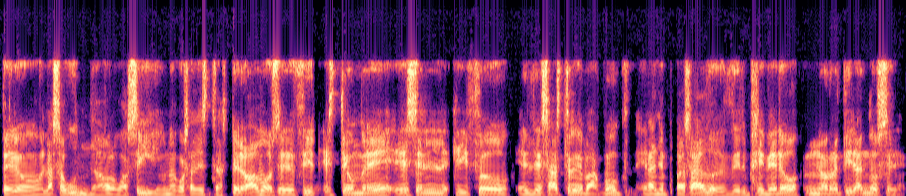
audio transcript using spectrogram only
pero la segunda o algo así, una cosa de estas. Pero vamos, es decir, este hombre es el que hizo el desastre de Bakhmut el año pasado, es decir, primero no retirándose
